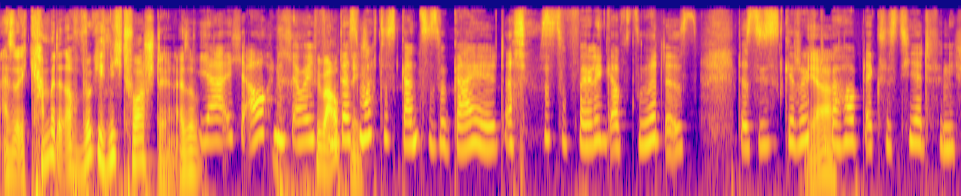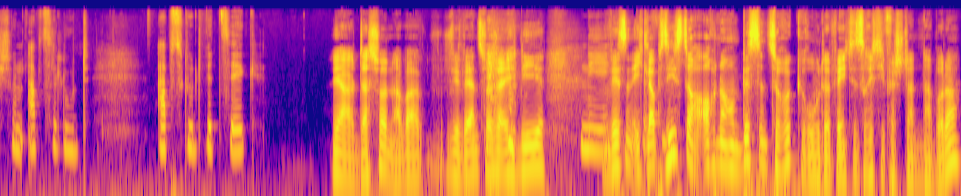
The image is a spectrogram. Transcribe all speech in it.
Also ich kann mir das auch wirklich nicht vorstellen. Also Ja, ich auch nicht, aber ich finde, das nicht. macht das Ganze so geil, dass es so völlig absurd ist. Dass dieses Gerücht Ja. überhaupt existiert, finde ich schon absolut, absolut witzig. Ja, das schon, aber wir werden es wahrscheinlich nie Nee. wissen. Ich glaube, sie ist doch auch noch ein bisschen zurückgerudert, wenn ich das richtig verstanden habe, oder?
